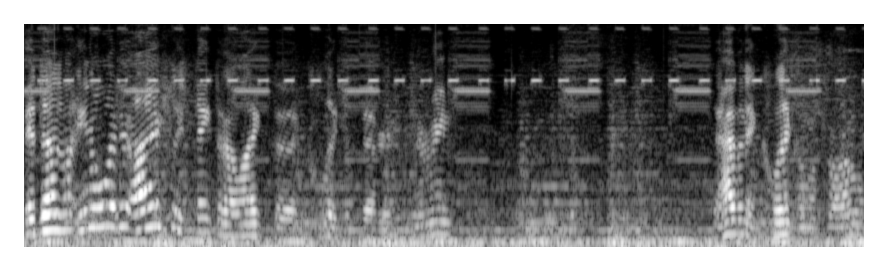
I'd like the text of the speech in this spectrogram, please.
It does, you know what. I actually think that I like the click better. You know what I mean? Having it click on the throttle.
